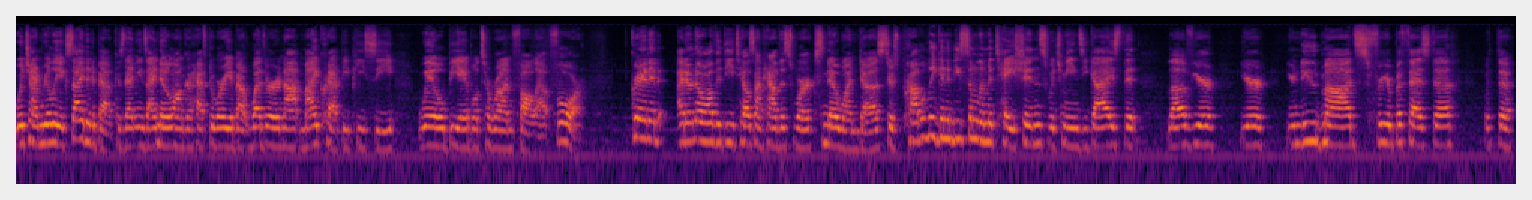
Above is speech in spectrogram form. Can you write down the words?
which I'm really excited about because that means I no longer have to worry about whether or not my crappy PC will be able to run Fallout 4. Granted, I don't know all the details on how this works, no one does. There's probably going to be some limitations, which means you guys that love your your your nude mods for your Bethesda with the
